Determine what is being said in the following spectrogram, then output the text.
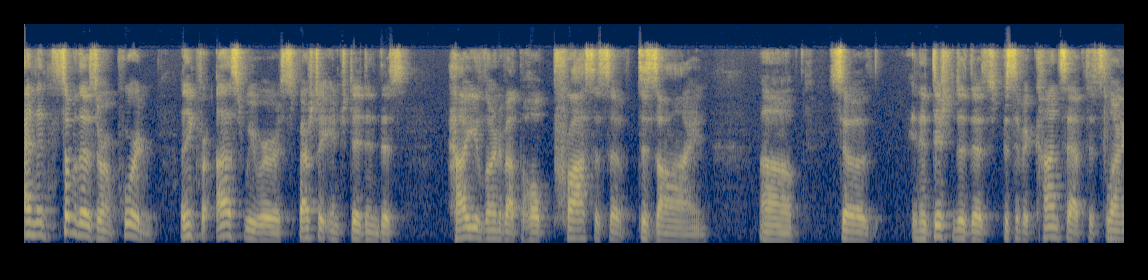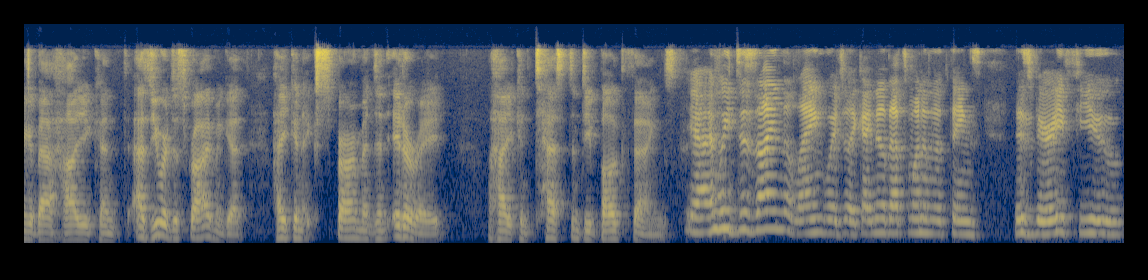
and then some of those are important. I think for us, we were especially interested in this how you learn about the whole process of design. Uh, so, in addition to the specific concept, it's learning about how you can, as you were describing it, how you can experiment and iterate, how you can test and debug things. Yeah, and we designed the language. Like I know that's one of the things. There's very few,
